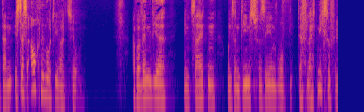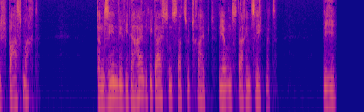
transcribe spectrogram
dann ist das auch eine Motivation. Aber wenn wir in Zeiten unseren Dienst versehen, wo der vielleicht nicht so viel Spaß macht, dann sehen wir, wie der Heilige Geist uns dazu treibt, wie er uns darin segnet, wie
